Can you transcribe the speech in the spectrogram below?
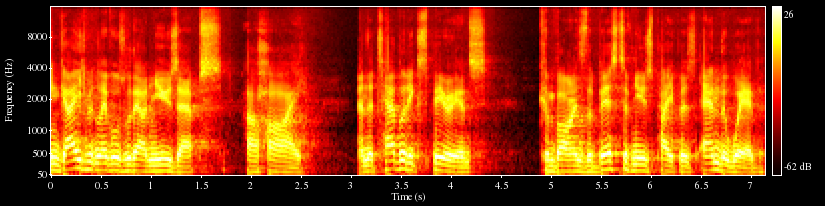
Engagement levels with our news apps are high, and the tablet experience combines the best of newspapers and the web,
